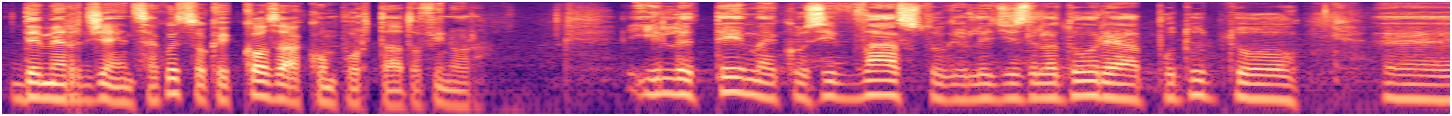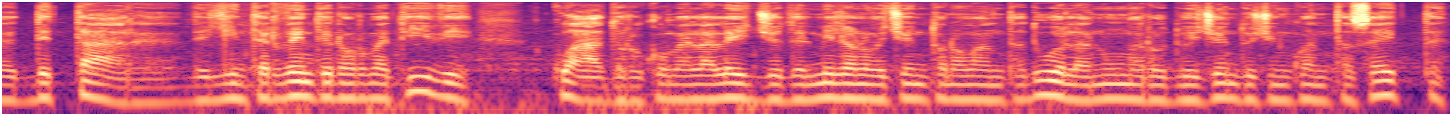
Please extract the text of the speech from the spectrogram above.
d'emergenza, questo che cosa ha comportato finora? Il tema è così vasto che il legislatore ha potuto eh, dettare degli interventi normativi quadro come la legge del 1992, la numero 257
